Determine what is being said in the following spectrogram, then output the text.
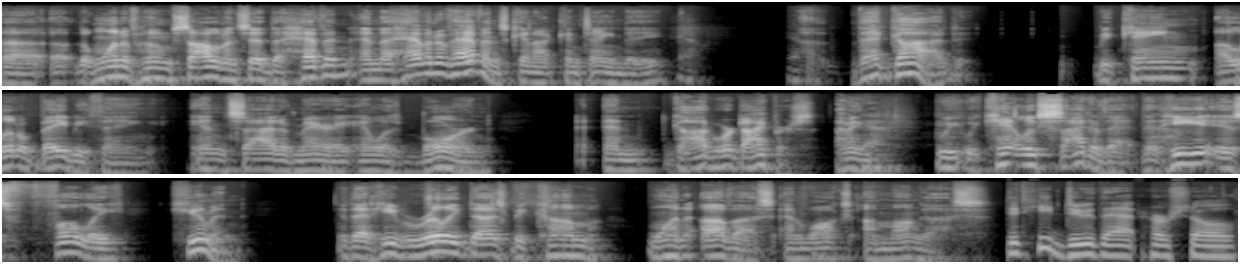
uh, uh, the one of whom Solomon said, The heaven and the heaven of heavens cannot contain thee. Yeah. Yeah. Uh, that God became a little baby thing inside of Mary and was born, and God wore diapers. I mean, yeah. we, we can't lose sight of that, that He is fully human, that He really does become one of us and walks among us. Did he do that, Hershael?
